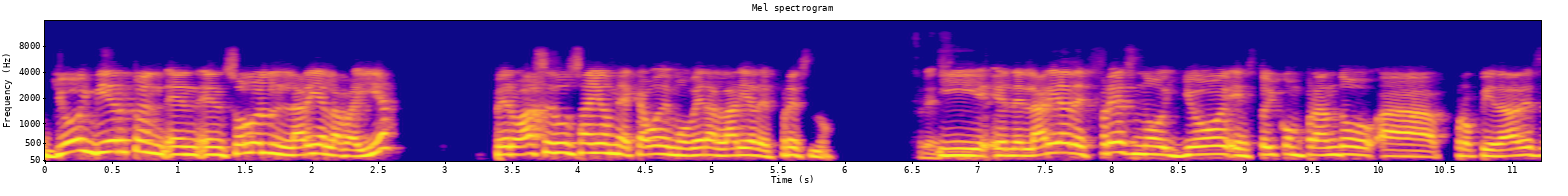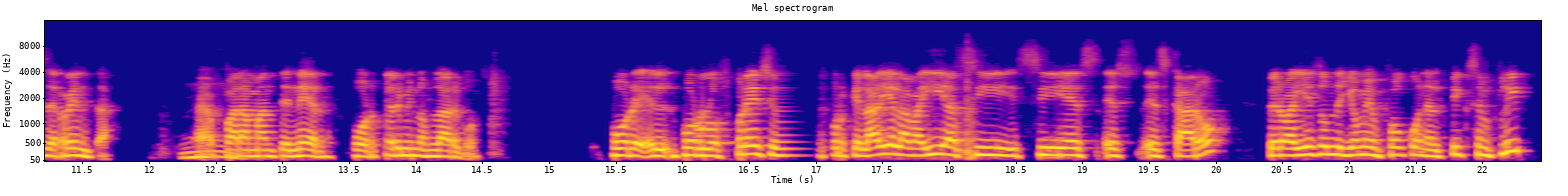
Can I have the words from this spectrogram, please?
Yo invierto en, en, solo en el área de la bahía, pero hace dos años me acabo de mover al área de Fresno. Y en el área de Fresno yo estoy comprando uh, propiedades de renta. Ah, mm. para mantener por términos largos. Por, el, por los precios, porque el área de la bahía sí, sí es, es, es caro, pero ahí es donde yo me enfoco en el fix and flip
